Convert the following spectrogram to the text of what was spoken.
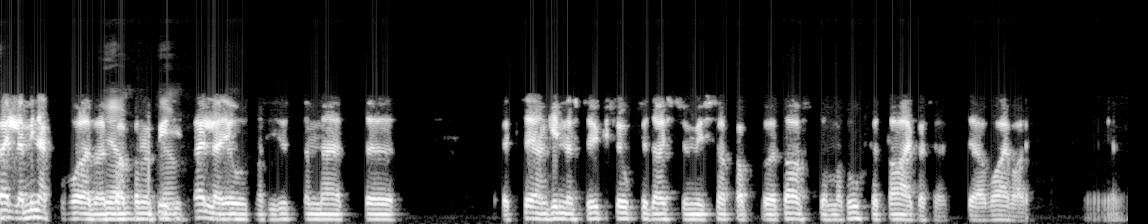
väljamineku poole peal, kui hakkame piisist välja jõudma, siis ütleme, et et see on kindlasti üks niisuguseid asju, mis hakkab taastuma suhteliselt aeglaselt ja vaevaliselt.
